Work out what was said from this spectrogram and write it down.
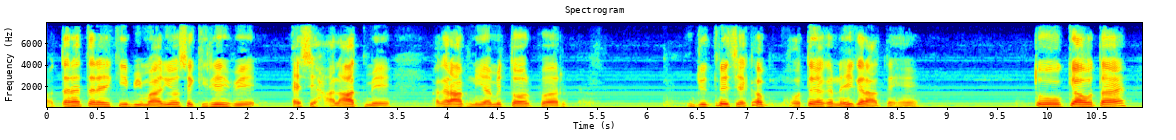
और तरह तरह की बीमारियों से घिरे हुए ऐसे हालात में अगर आप नियमित तौर पर जितने चेकअप होते हैं, अगर नहीं कराते हैं तो क्या होता है?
